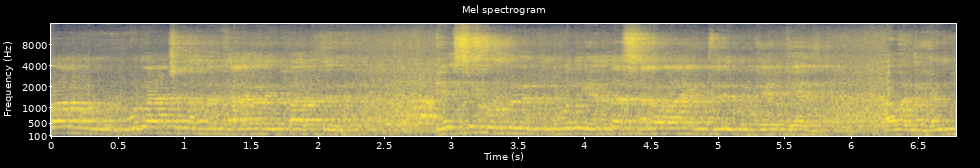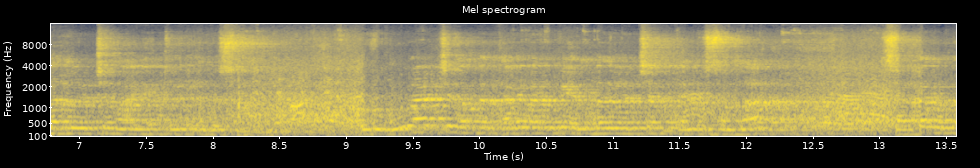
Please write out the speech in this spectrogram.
வாரம் ஒரு ஊராட்சி மன்ற தலைவரை பார்த்து பேசிக் கொண்டிருக்கும் போது என்ன செலவாயிற்று என்று கேட்டேன். அவர் எண்பது லட்சம் ஆயிற்று என்று சொன்னார். ஒரு ஊராட்சி மன்ற தலைவருக்கு எண்பது லட்சம் என்று சொன்னால் சட்டமன்ற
